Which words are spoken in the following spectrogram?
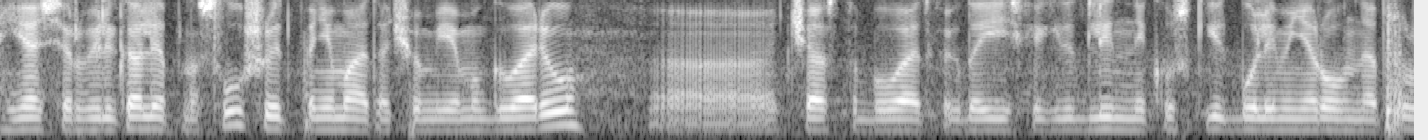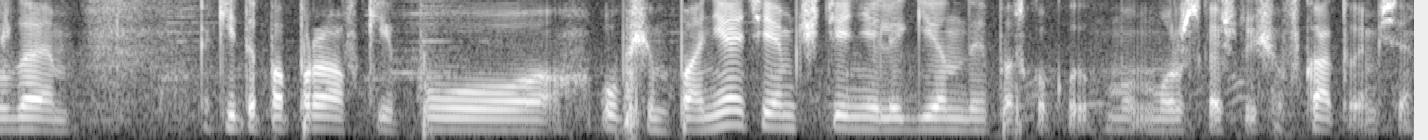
Ясер великолепно слушает, понимает, о чем я ему говорю. Э, часто бывает, когда есть какие-то длинные куски, более-менее ровные, обсуждаем какие-то поправки по общим понятиям чтения легенды, поскольку можно сказать, что еще вкатываемся.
